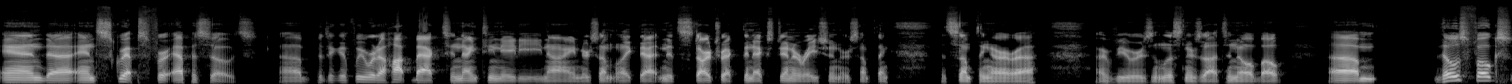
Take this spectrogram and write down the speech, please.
and uh, and scripts for episodes. Uh, if we were to hop back to 1989 or something like that, and it's Star Trek: The Next Generation or something, that's something our uh, our viewers and listeners ought to know about. Um, those folks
